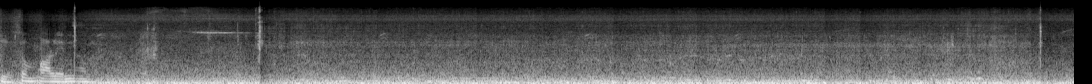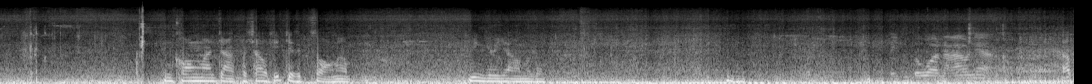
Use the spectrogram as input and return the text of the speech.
สีส้มออเรนจ์นะครับเป็นคลองมาจากประชาอุทิศ72 นะครับ วิ่งยาวๆมาเลยติดตัวน้าวเนี่ย ครับ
